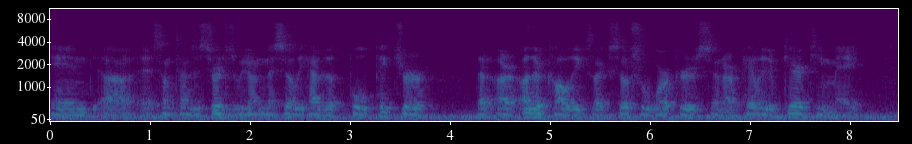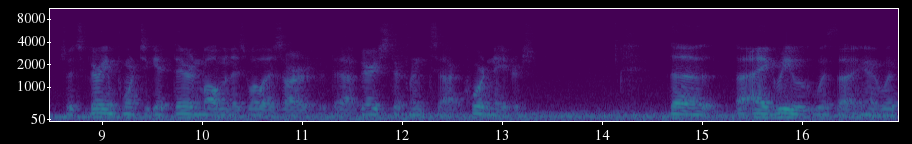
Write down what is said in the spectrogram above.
And uh, sometimes as surgeons, we don't necessarily have the full picture that our other colleagues, like social workers and our palliative care team, may. So it's very important to get their involvement as well as our uh, various different uh, coordinators. The I agree with uh, you know, what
